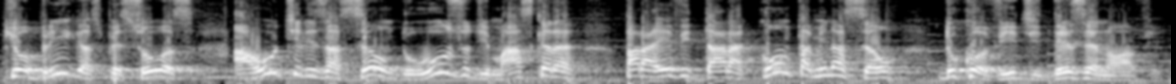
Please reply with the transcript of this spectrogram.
que obriga as pessoas à utilização do uso de máscara para evitar a contaminação do Covid-19.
